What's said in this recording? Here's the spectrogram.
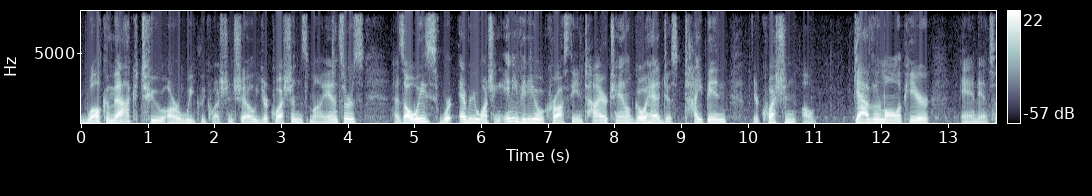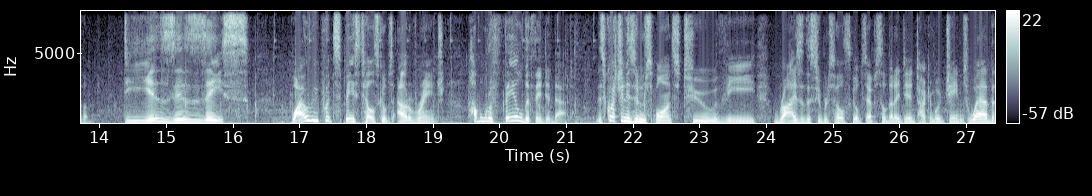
Welcome back to our weekly question show. Your questions, my answers. As always, wherever you're watching any video across the entire channel, go ahead, just type in your question. I'll gather them all up here and answer them. Dizizace. Why would we put space telescopes out of range? Hubble would have failed if they did that. This question is in response to the Rise of the Super Telescopes episode that I did talking about James Webb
